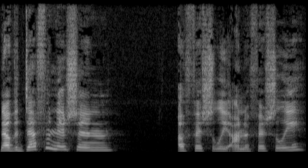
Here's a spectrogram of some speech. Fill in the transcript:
Now, the definition, officially, unofficially,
